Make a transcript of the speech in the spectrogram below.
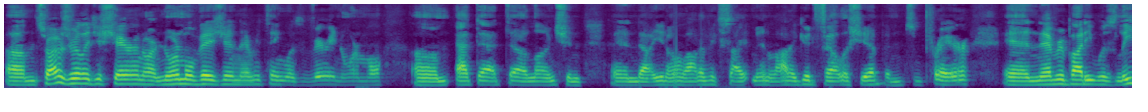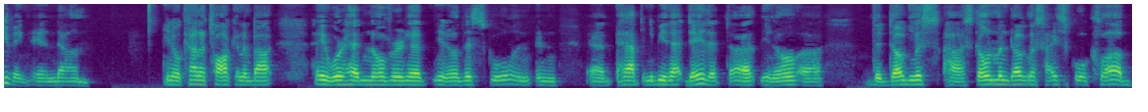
Um, so I was really just sharing our normal vision. Everything was very normal um, at that uh, lunch, and and uh, you know a lot of excitement, a lot of good fellowship, and some prayer, and everybody was leaving, and um, you know, kind of talking about, hey, we're heading over to you know this school, and and, and happened to be that day that uh, you know uh, the Douglas uh, Stoneman Douglas High School Club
